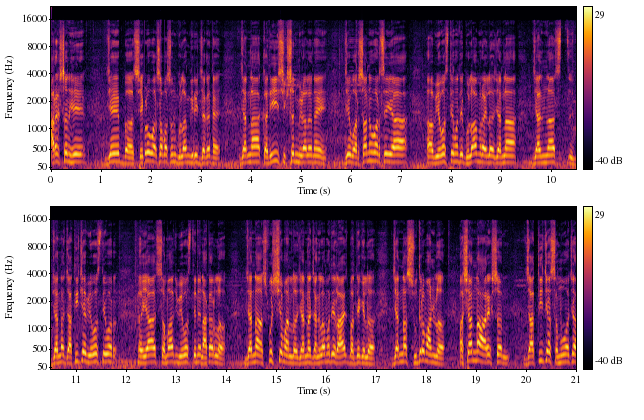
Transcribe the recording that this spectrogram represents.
आरक्षण हे जे ब शेकडो वर्षापासून गुलामगिरीत जगत आहे ज्यांना कधीही शिक्षण मिळालं नाही जे वर्षानुवर्षे या व्यवस्थेमध्ये गुलाम राहिलं ज्यांना ज्यांना ज्यांना जातीच्या व्यवस्थेवर या समाज व्यवस्थेने नाकारलं ज्यांना अस्पृश्य मानलं ज्यांना जंगलामध्ये राहायच बाध्य केलं ज्यांना शूद्र मानलं अशांना आरक्षण जातीच्या समूहाच्या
